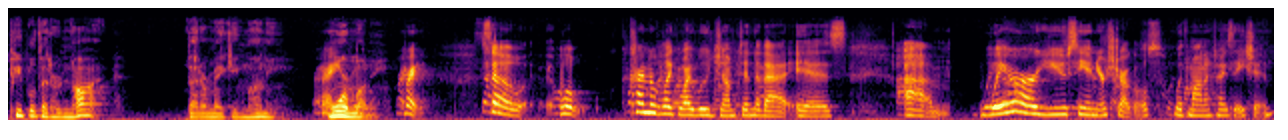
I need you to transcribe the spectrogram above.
people that are not that are making money, Right. more money. Right. So, well, kind of like why we jumped into that is, um, where are you seeing your struggles with monetization?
